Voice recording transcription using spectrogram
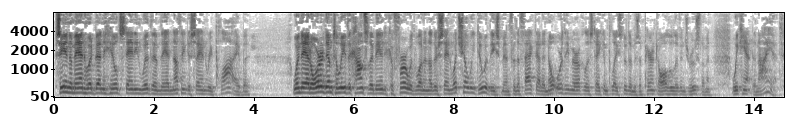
seeing the man who had been healed standing with them, they had nothing to say in reply, but when they had ordered them to leave the council, they began to confer with one another, saying, What shall we do with these men? For the fact that a noteworthy miracle has taken place through them is apparent to all who live in Jerusalem, and we can't deny it.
